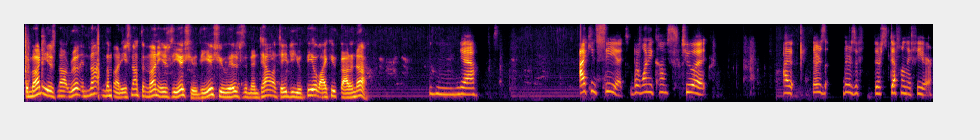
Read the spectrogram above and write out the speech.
The money is not really not the money. It's not the money is the issue. The issue is the mentality. Do you feel like you've got enough? Mm-hmm. Yeah. I can see it, but when it comes to it, I there's there's a there's definitely fear.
